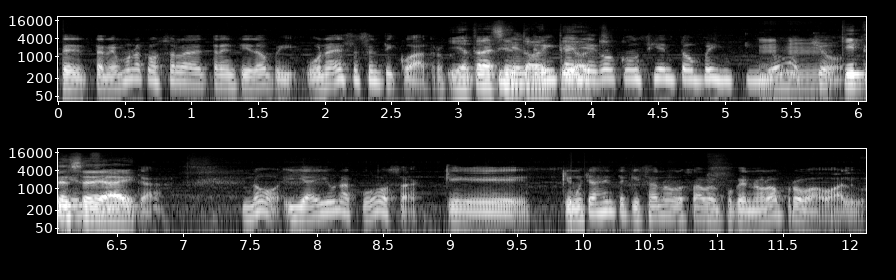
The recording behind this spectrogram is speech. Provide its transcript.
te- tenemos una consola de 32 bits, una de 64 Y otra de y el 128. llegó con 128. Ujú. Quítense Y el de ahí. No, y hay una cosa que, que mucha gente quizás no lo sabe porque no lo ha probado algo.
